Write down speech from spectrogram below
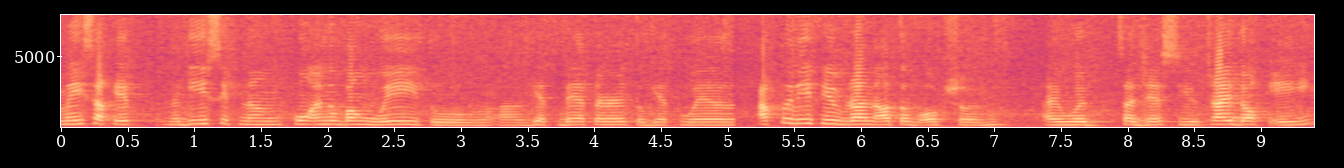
may sakit, nag-iisip ng kung ano bang way to uh, get better, to get well. Actually, if you've run out of option, I would suggest you try Doc A.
